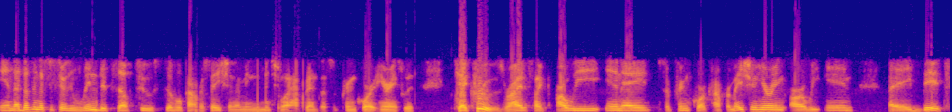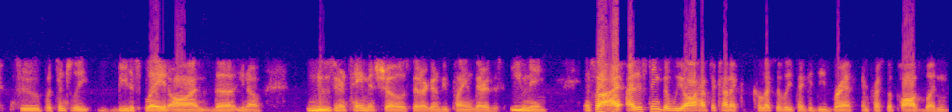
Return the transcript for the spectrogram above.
And that doesn't necessarily lend itself to civil conversation. I mean, you mentioned what happened at the Supreme Court hearings with Ted Cruz, right? It's like, are we in a Supreme Court confirmation hearing? Or are we in a bit to potentially be displayed on the, you know, news entertainment shows that are going to be playing later this evening? And so I, I just think that we all have to kind of collectively take a deep breath and press the pause button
